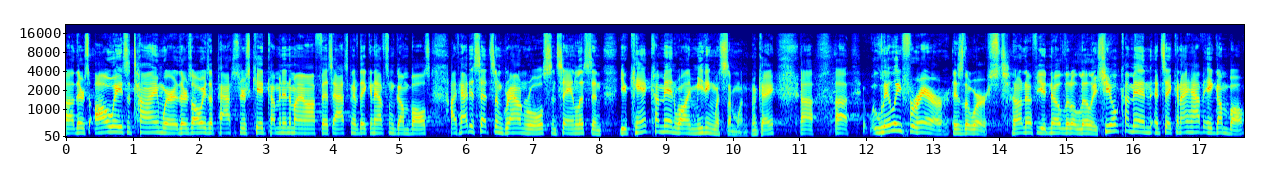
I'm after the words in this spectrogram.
Uh, there's always a time where there's always a pastor's kid coming into my office asking if they can have some gumballs. I've had to set some ground rules and saying, listen, you can't come in while I'm meeting with someone, okay? Uh, uh, Lily Ferrer is the worst. I don't know if you know little Lily. She'll come in and say, can I have a gumball?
